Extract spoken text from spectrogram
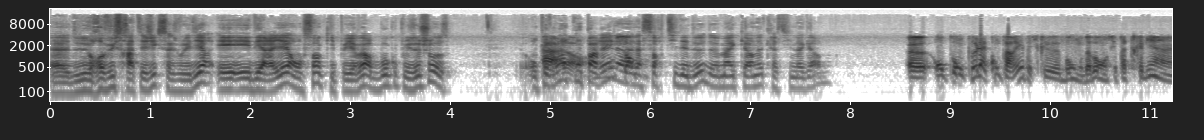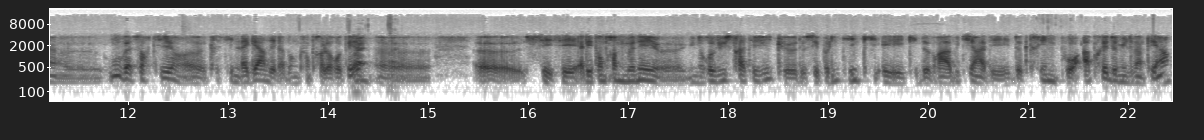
de revue stratégique, ça que je voulais dire. Et, derrière, on sent qu'il peut y avoir beaucoup plus de choses. On peut vraiment comparer la, sortie des deux, de Mike Carnot, Christine Lagarde? Euh, on, peut la comparer parce que, bon, d'abord, on ne sait pas très bien euh, où va sortir Christine Lagarde et la Banque Centrale Européenne. elle est en train de mener une revue stratégique de ses politiques et qui devra aboutir à des doctrines pour après 2021.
